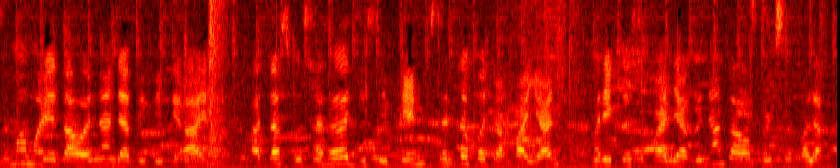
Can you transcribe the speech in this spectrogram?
semua murid tahunan dan PPKI atas usaha, disiplin serta pencapaian mereka sepanjang enam tahun persekolahan.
